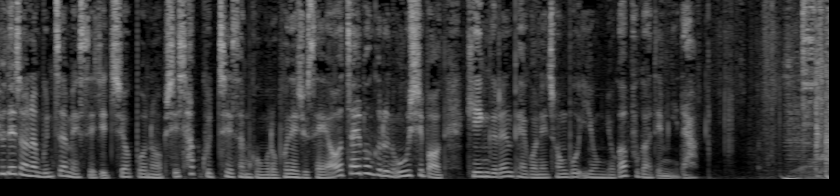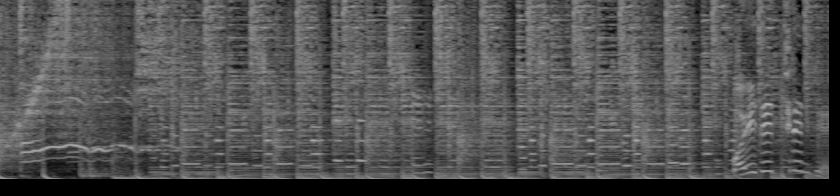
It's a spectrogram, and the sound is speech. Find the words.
휴대전화 문자 메시지 지역번호 없이 샵 9730으로 보내주세요. 짧은 글은 50원, 긴 글은 100원의 정보 이용료가 부과됩니다. World Trend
